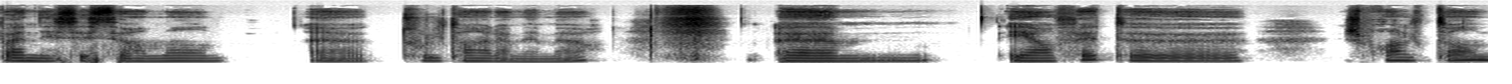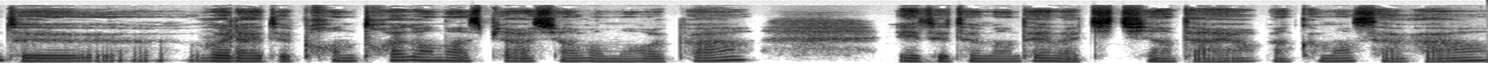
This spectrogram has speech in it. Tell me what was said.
pas nécessairement, heu, tout le temps à la même heure. Et en fait, je prends le temps de, voilà, de prendre 3 grandes inspirations avant mon repas et de demander à ma petite fille intérieure, ben, comment ça va,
